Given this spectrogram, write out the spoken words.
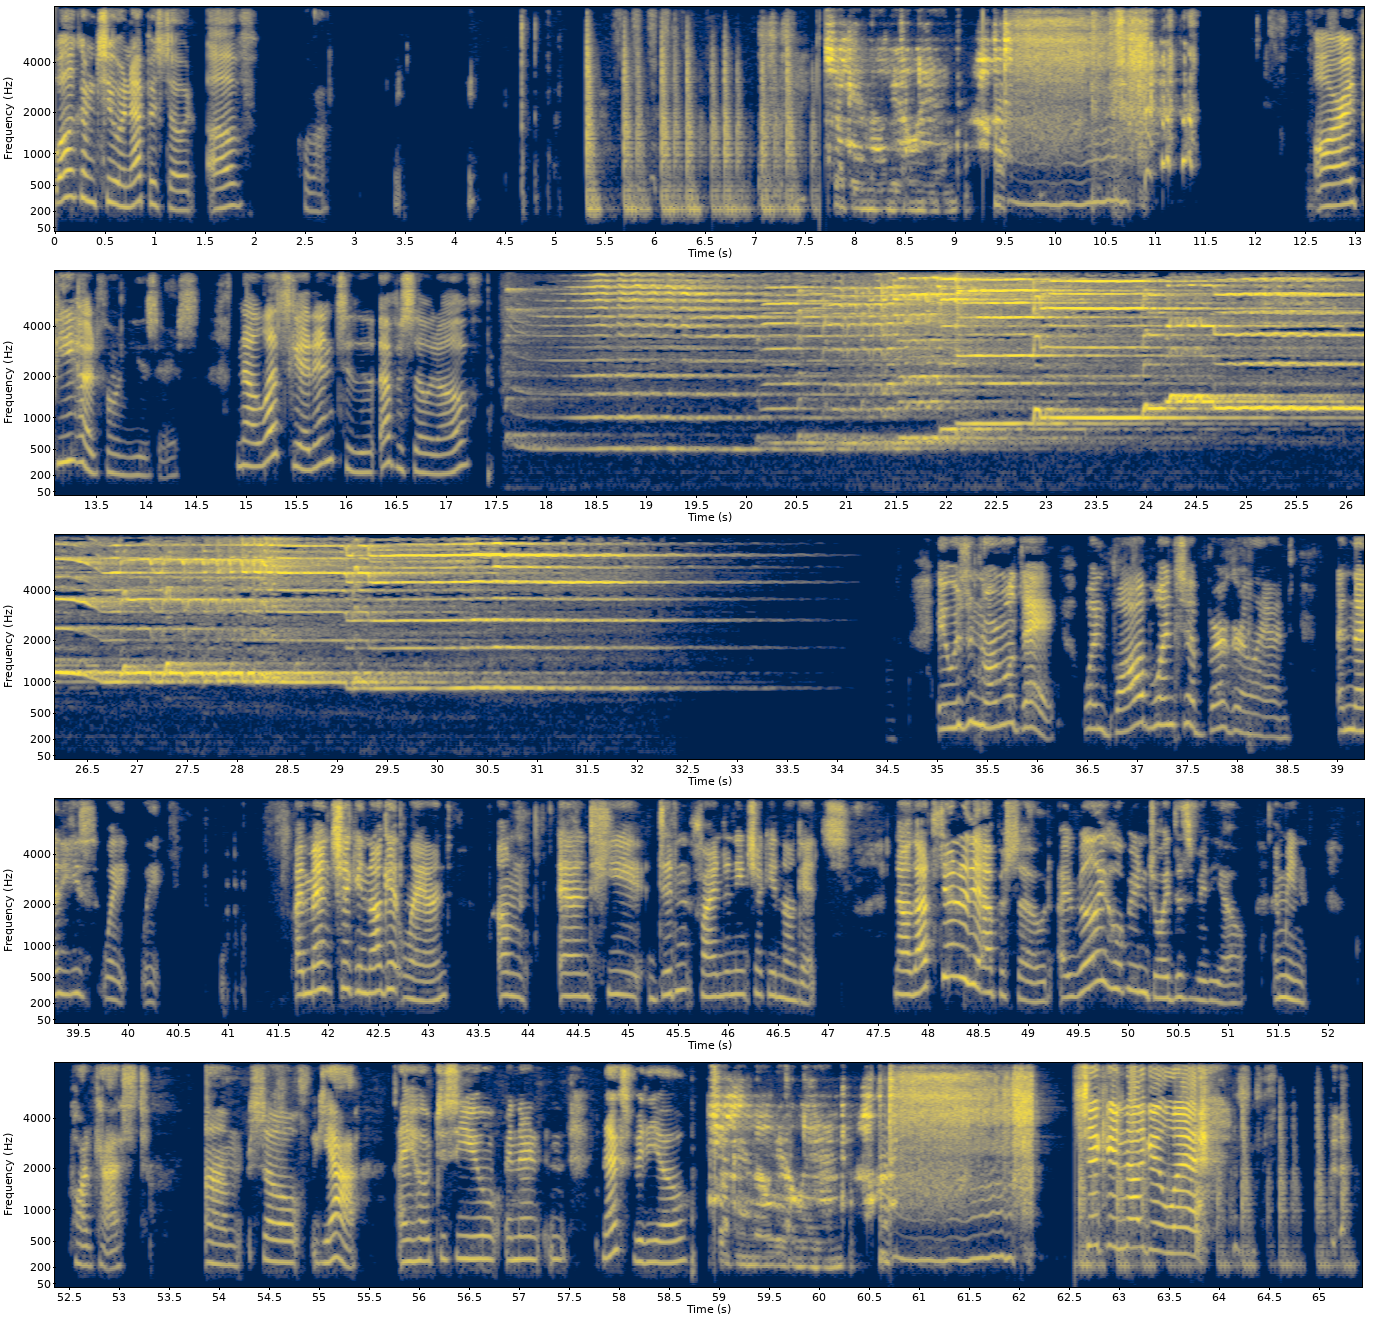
Welcome to an episode of. Hold on. Wait. Wait. Chicken Nugget Land. RIP headphone users. Now let's get into the episode of. It was a normal day when Bob went to Burgerland and then he's wait, wait. I meant Chicken Nugget Land. Um and he didn't find any chicken nuggets. Now that's the end of the episode. I really hope you enjoyed this video. I mean podcast. Um so yeah, I hope to see you in the next video. Chicken Nugget Land. Chicken Nugget Land.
